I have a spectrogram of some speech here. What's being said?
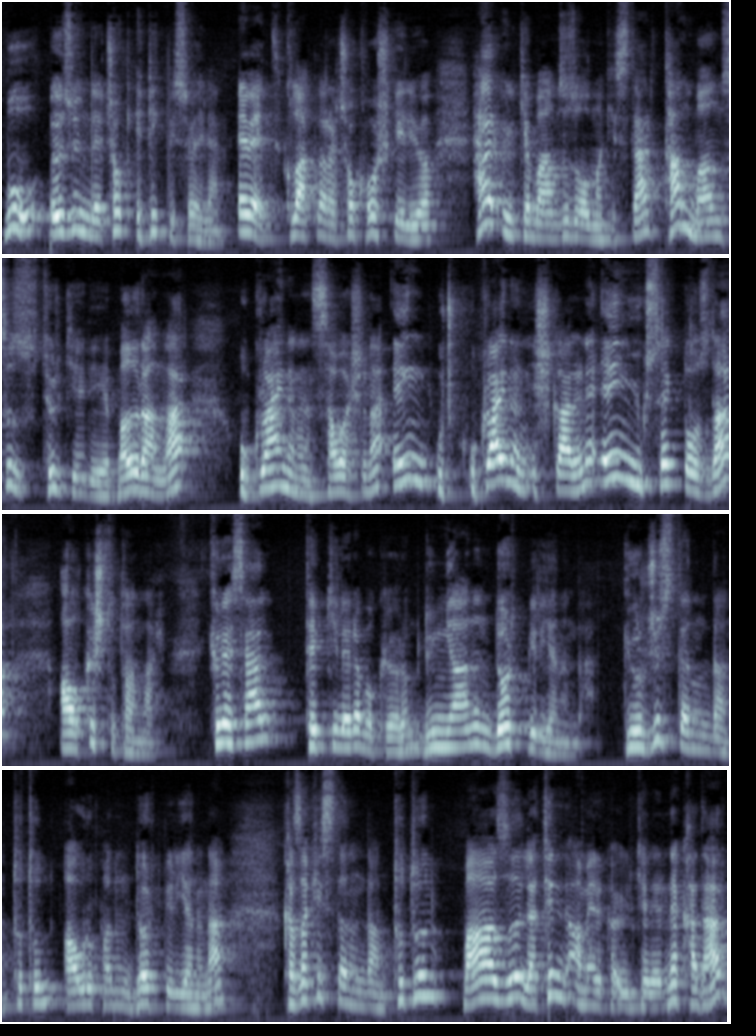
bu özünde çok epik bir söylem. Evet, kulaklara çok hoş geliyor. Her ülke bağımsız olmak ister. Tam bağımsız Türkiye diye bağıranlar Ukrayna'nın savaşına en Ukrayna'nın işgaline en yüksek dozda alkış tutanlar. Küresel tepkilere bakıyorum. Dünyanın dört bir yanında. Gürcistan'ından tutun Avrupa'nın dört bir yanına, Kazakistan'ından tutun bazı Latin Amerika ülkelerine kadar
